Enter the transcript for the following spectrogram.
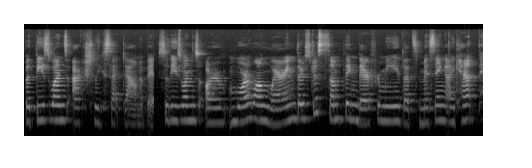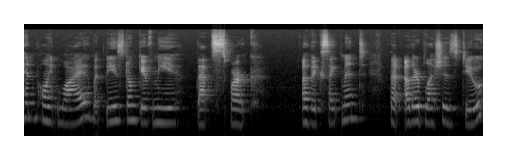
but these ones actually set down a bit. So these ones are more long wearing. There's just something there for me that's missing. I can't pinpoint why, but these don't give me that spark of excitement that other blushes do.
